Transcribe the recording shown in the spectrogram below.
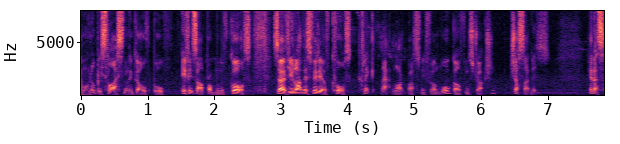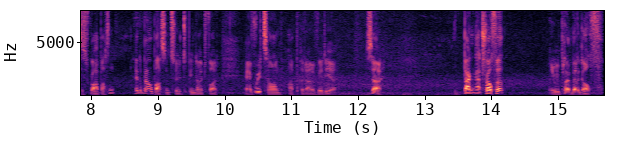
and we'll not be slicing the golf ball if it's our problem, of course. So if you like this video, of course, click that like button if you want more golf instruction, just like this. Hit that subscribe button, hit the bell button too to be notified every time I put out a video. So, bank that trail foot, you'll be playing better golf.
